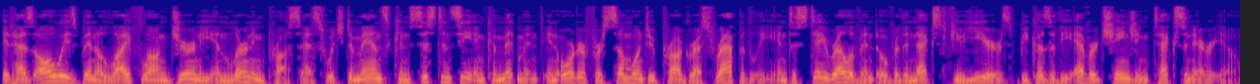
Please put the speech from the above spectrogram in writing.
It has always been a lifelong journey and learning process which demands consistency and commitment in order for someone to progress rapidly and to stay relevant over the next few years because of the ever changing tech scenario.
